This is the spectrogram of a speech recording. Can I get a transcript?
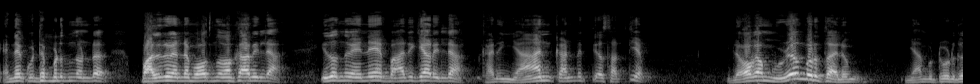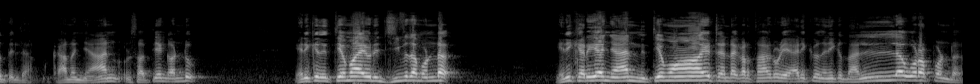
എന്നെ കുറ്റപ്പെടുത്തുന്നുണ്ട്. പലരും എന്റെ മുഖത്ത് നോക്കാറില്ല. ഇതൊന്നും എന്നെ ബാധിക്കാറില്ല. കാരണം ഞാൻ കണ്ടെത്തിയ സത്യം. ലോകം മുഴുവൻ വെറുത്താലും ഞാൻ വിട്ടുകൊടുക്കത്തില്ല. കാരണം ഞാൻ ഒരു സത്യം കണ്ടു. എനിക്ക് നിത്യമായ ഒരു ജീവിതമുണ്ട്. എനിക്കറിയാം ഞാൻ നിത്യമായിട്ട് എന്റെ കർത്താവിനോട് ആയിരിക്കുമെന്ന് എനിക്ക് നല്ല ഉറപ്പുണ്ട്.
